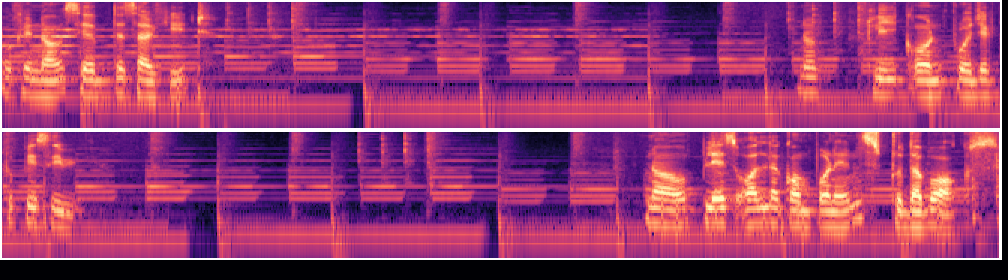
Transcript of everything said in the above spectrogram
okay now save the circuit. Now click on project to PCB now place all the components to the box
